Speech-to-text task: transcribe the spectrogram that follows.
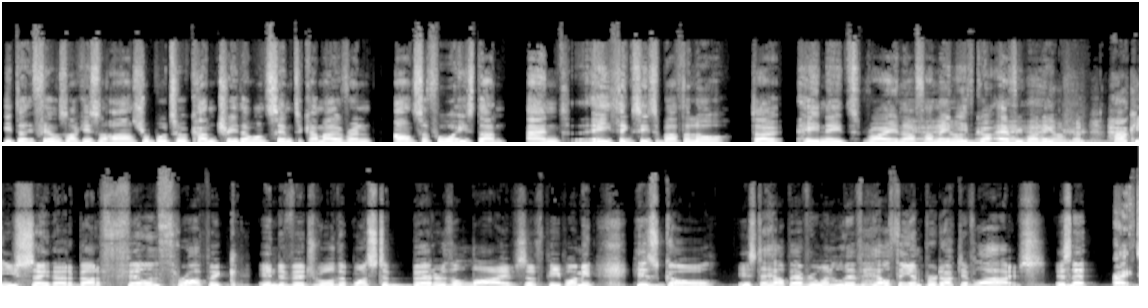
he feels like he's not answerable to a country that wants him to come over and answer for what he's done. And he thinks he's above the law. So he needs writing off. I mean, on you've got minute. Hang- everybody. Hang on. How can you say that about a philanthropic individual that wants to better the lives of people? I mean, his goal is to help everyone live healthy and productive lives, isn't it? Right.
